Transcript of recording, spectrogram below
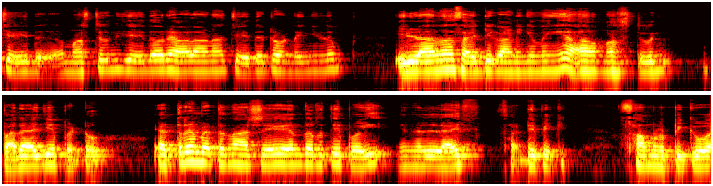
ചെയ്ത് മസ്റ്ററിങ് ചെയ്ത ഒരാളാണ് ചെയ്തിട്ടുണ്ടെങ്കിലും ഇല്ലാന്ന സൈറ്റ് കാണിക്കുന്നെങ്കിൽ ആ മസ്റ്ററിങ് പരാജയപ്പെട്ടു. എത്രയും പെട്ടെന്ന് അക്ഷയ കേന്ദ്രത്തിൽ പോയി നിങ്ങൾ ലൈഫ് സർട്ടിഫിക്കറ്റ് സമർപ്പിക്കുക.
